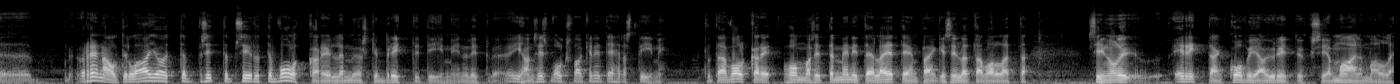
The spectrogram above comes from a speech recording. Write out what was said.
äh, Renaultilla ajoitte, sitten siirrytte Volkkarille myöskin brittitiimiin, eli ihan siis Volkswagenin tehdastiimi. Tämä Volkkari-homma sitten meni teillä eteenpäinkin sillä tavalla, että siinä oli erittäin kovia yrityksiä maailmalle.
